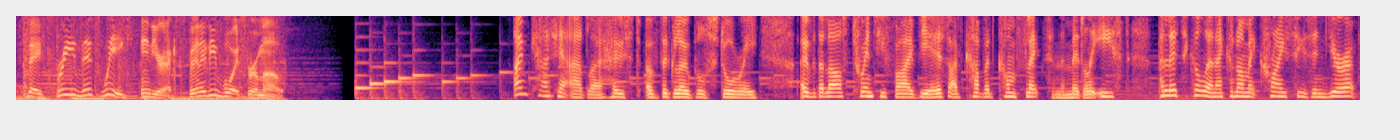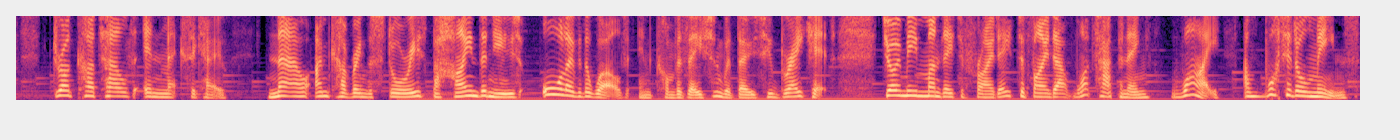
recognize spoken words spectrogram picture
Say free this week in your Xfinity voice remote. I'm Katya Adler, host of The Global Story. Over the last 25 years, I've covered conflicts in the Middle East, political and economic crises in Europe, drug cartels in Mexico. Now I'm covering the stories behind the news all over the world in conversation with those who break it. Join me Monday to Friday to find out what's happening, why, and what it all means.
